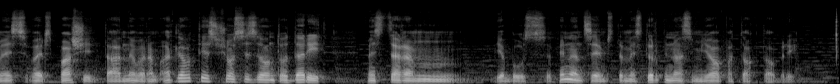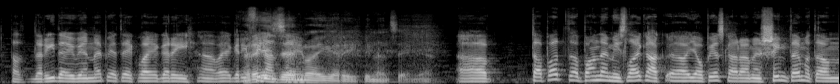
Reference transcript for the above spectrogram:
mēs vairs paši tā nevaram atļauties šo sezonu to darīt. Mēs ceram, ja būs finansējums, tad mēs turpināsim jau pat oktobrī. Tātad ar ideju vien nepietiek, vajag arī, vajag arī finansējumu. Vajag arī finansējumu jā. uh, Tāpat pandēmijas laikā jau pieskārāmies šim tematam.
